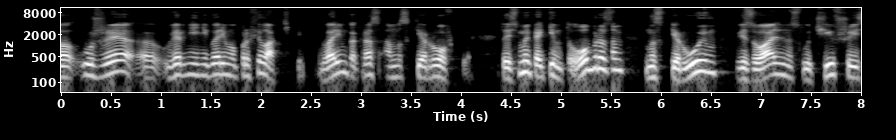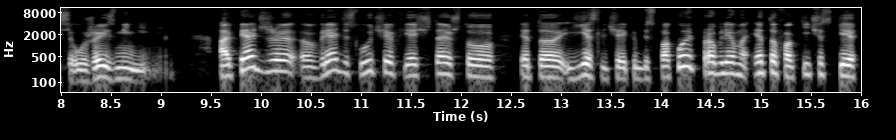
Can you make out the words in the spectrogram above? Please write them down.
уже, э, вернее, не говорим о профилактике, говорим как раз о маскировке. То есть мы каким-то образом маскируем визуально случившиеся уже изменения. Опять же, э, в ряде случаев я считаю, что это, если человека беспокоит проблема, это фактически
